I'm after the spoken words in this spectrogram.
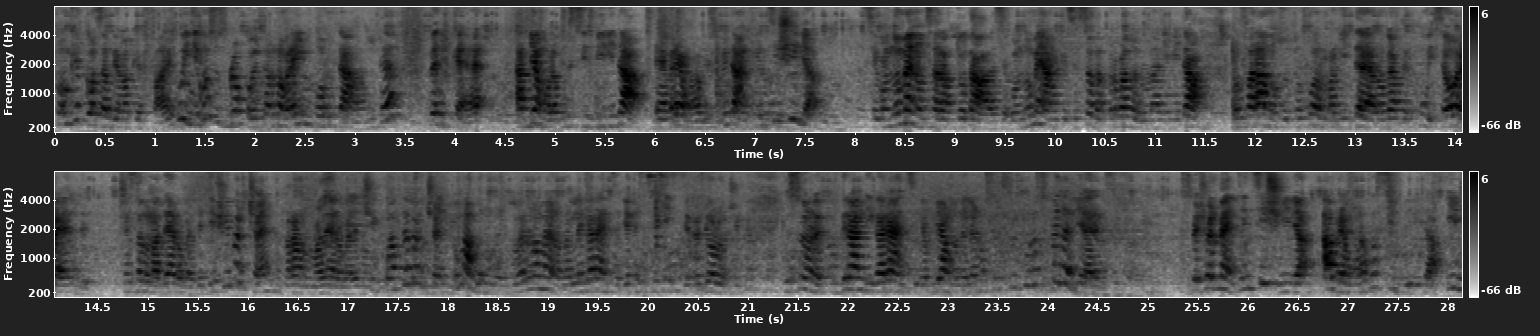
con che cosa abbiamo a che fare. Quindi questo sblocco del turnover è importante perché abbiamo la possibilità e avremo la possibilità anche in Sicilia secondo me non sarà totale, secondo me anche se è stato approvato all'unanimità lo faranno sotto forma di deroga, per cui se ora c'è stata una deroga del 10%, faranno una deroga del 50%, ma comunque perlomeno per le carenze di anestesisti e radiologi, che sono le più grandi carenze che abbiamo nelle nostre strutture ospedaliere, specialmente in Sicilia, avremo una possibilità in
